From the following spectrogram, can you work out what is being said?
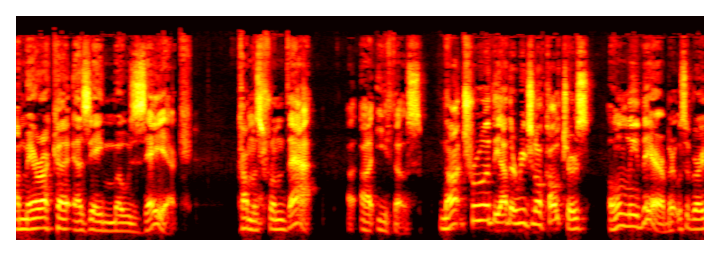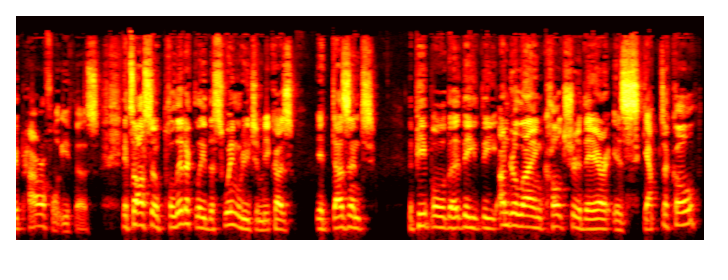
America as a mosaic comes from that uh, uh ethos. Not true of the other regional cultures, only there, but it was a very powerful ethos. It's also politically the swing region because it doesn't the people the, the, the underlying culture there is skeptical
